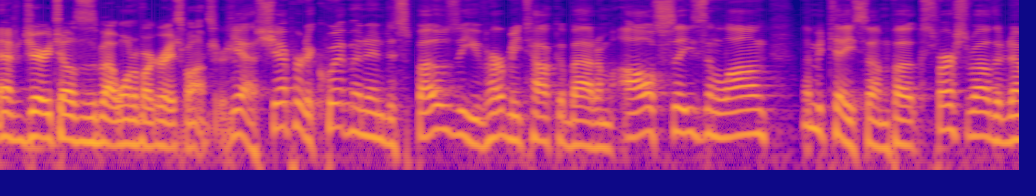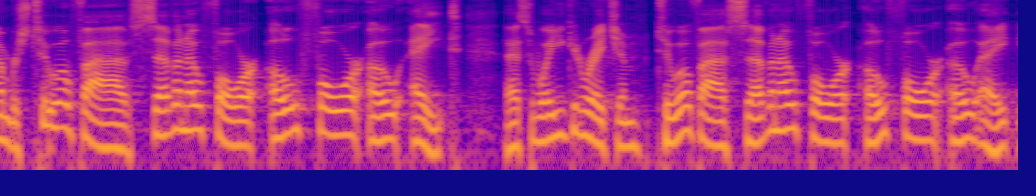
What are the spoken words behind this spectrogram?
and after Jerry tells us about one of our great sponsors. Yeah, Shepherd Equipment and Disposal. You've heard me talk about them all season long. Let me tell you something, folks. First of all, their number's 205 704 0408. That's the way you can reach them 205 704 0408.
